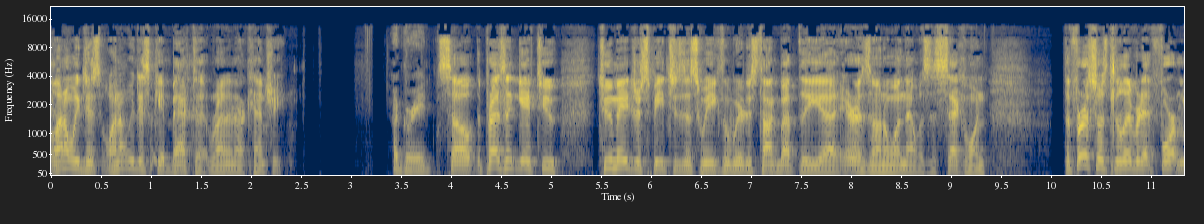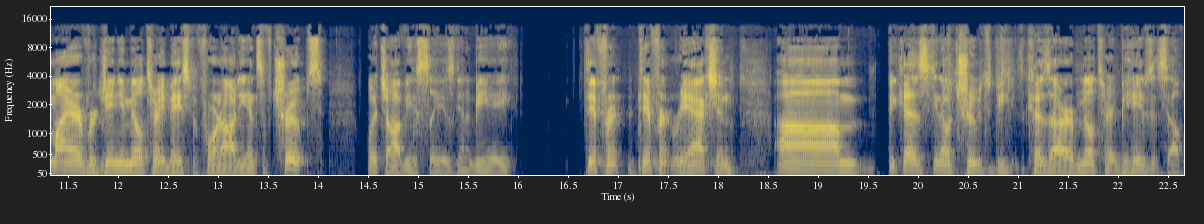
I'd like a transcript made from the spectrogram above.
why don't we just why don't we just get back to running our country? Agreed. So the president gave two two major speeches this week. We were just talking about the uh, Arizona one. That was the second one. The first was delivered at Fort Myer, Virginia military base before an audience of troops, which obviously is going to be a different different reaction um, because you know troops because our military behaves itself.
